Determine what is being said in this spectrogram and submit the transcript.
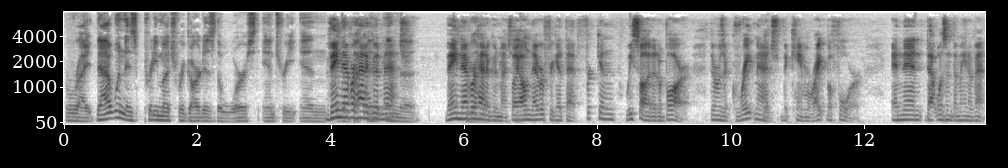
Right. That one is pretty much regarded as the worst entry in. They the- never had a good in match. the- They never had a good match. Like I'll never forget that freaking. We saw it at a bar. There was a great match that came right before, and then that wasn't the main event.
